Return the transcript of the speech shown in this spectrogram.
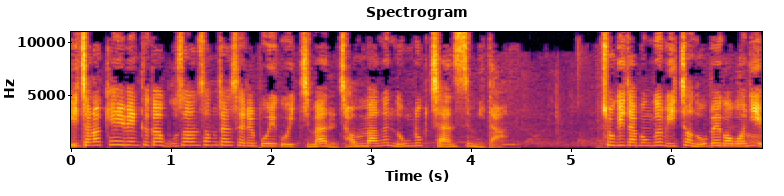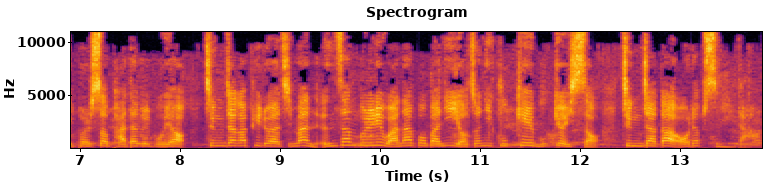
이처럼 K뱅크가 무선 성장세를 보이고 있지만 전망은 녹록지 않습니다. 초기 자본금 2,500억 원이 벌써 바닥을 보여 증자가 필요하지만 은산분리 완화 법안이 여전히 국회에 묶여 있어 증자가 어렵습니다.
